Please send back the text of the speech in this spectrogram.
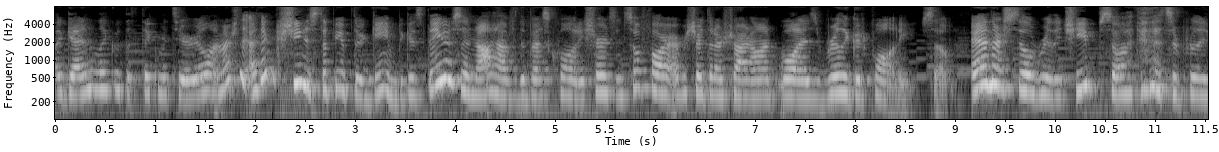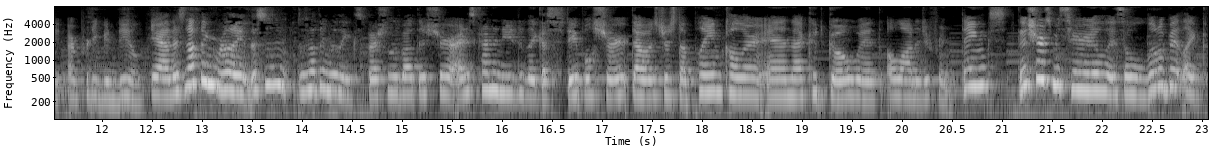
again like with the thick material. I'm actually i think shein is stepping up their game because they used to not have the best quality shirts and so far every shirt that i've tried on was really good quality so. And they're still really cheap so i think that's a pretty a pretty good deal. Yeah there's nothing really this isn't there's nothing really special about this shirt. I just kind of needed like a staple shirt that was just a plain color and that could go with a lot of different things. This shirt's material is a little bit like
